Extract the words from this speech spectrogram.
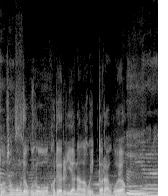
또 성공적으로 커리어를 이어나가고 있더라고요. 음.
